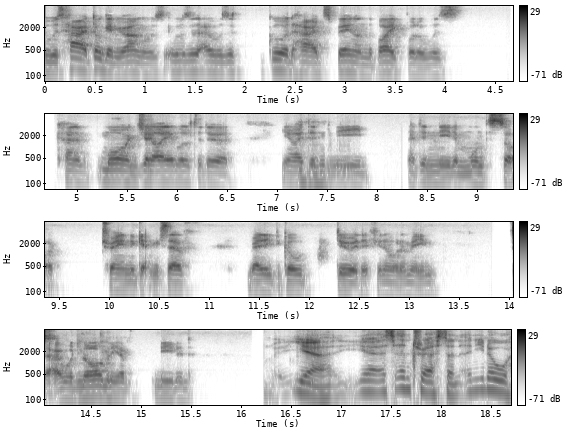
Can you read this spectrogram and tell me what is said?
it was hard. Don't get me wrong; it was it was a, it was a good hard spin on the bike, but it was kind of more enjoyable to do it. You know, I didn't mm-hmm. need I didn't need a month sort of train to get myself ready to go do it. If you know what I mean, that I would normally have needed. Yeah, yeah, it's interesting, and you know,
